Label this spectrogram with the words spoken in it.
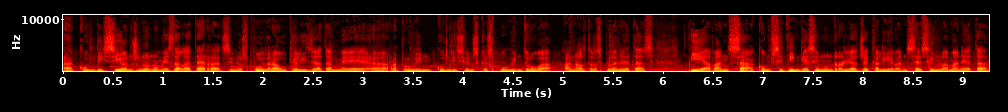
eh, condicions no només de la Terra, sinó es podrà utilitzar també eh, reproduint condicions que es puguin trobar en altres planetes i avançar, com si tinguéssim un rellotge que li avancéssim la maneta,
